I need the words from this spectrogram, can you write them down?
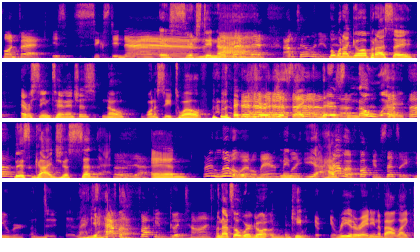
fun fact, is 69. Is 69. I'm telling you. But when I go up and I say, "Ever seen 10 inches?" No. Want to see 12? They're just like, "There's no way this guy just said that." Oh, yeah. And I mean, live a little, man. I mean, yeah, have- have, a fucking sense of humor. you have Have to a fucking good time. And that's what we're going keep reiterating about like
